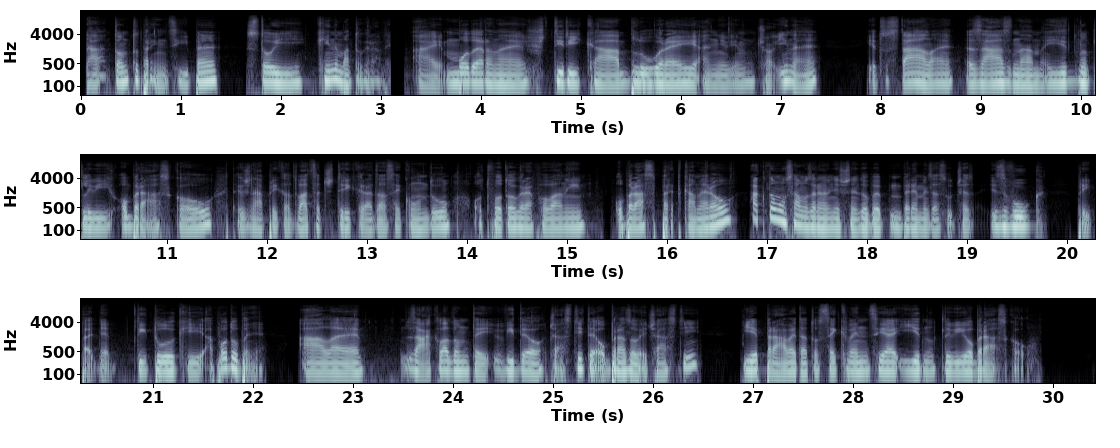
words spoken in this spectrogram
Na tomto princípe stojí kinematografia. Aj moderné 4K, Blu-ray a neviem čo iné, je to stále záznam jednotlivých obrázkov, takže napríklad 24 krát za sekundu odfotografovaný obraz pred kamerou a k tomu samozrejme v dnešnej dobe bereme za súčasť zvuk, prípadne titulky a podobne. Ale základom tej video časti, tej obrazovej časti, je práve táto sekvencia jednotlivých obrázkov.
